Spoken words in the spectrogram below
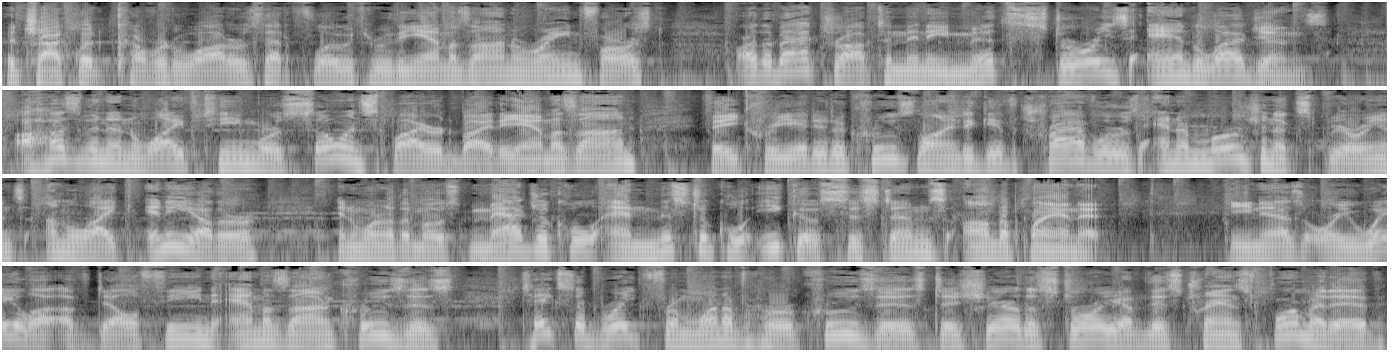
The chocolate covered waters that flow through the Amazon rainforest are the backdrop to many myths, stories, and legends. A husband and wife team were so inspired by the Amazon, they created a cruise line to give travelers an immersion experience unlike any other in one of the most magical and mystical ecosystems on the planet. Inez Orihuela of Delfin Amazon Cruises takes a break from one of her cruises to share the story of this transformative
